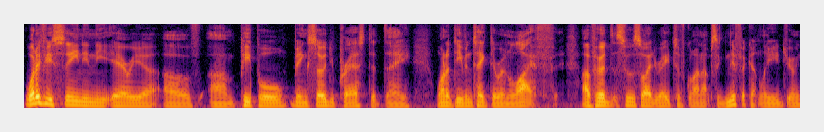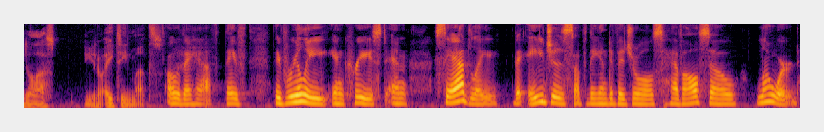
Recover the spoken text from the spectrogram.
what have you seen in the area of um, people being so depressed that they wanted to even take their own life? I've heard that suicide rates have gone up significantly during the last you know 18 months. Oh, they have. They've they've really increased, and sadly, the ages of the individuals have also lowered.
